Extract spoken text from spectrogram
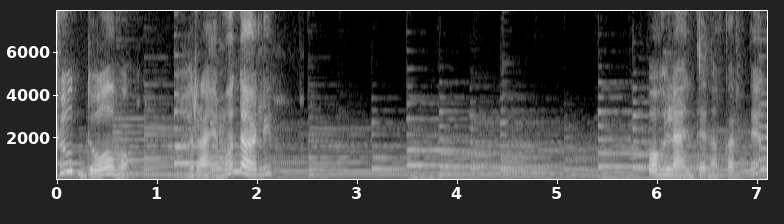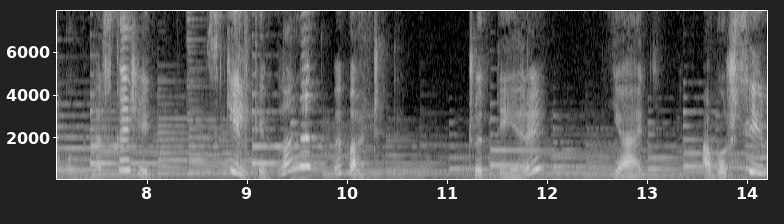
Чудово! Граємо далі. Погляньте на картинку та скажіть, скільки планет ви бачите? Чотири, п'ять або ж сім?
